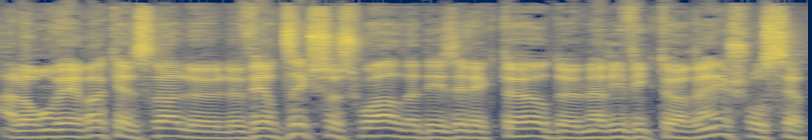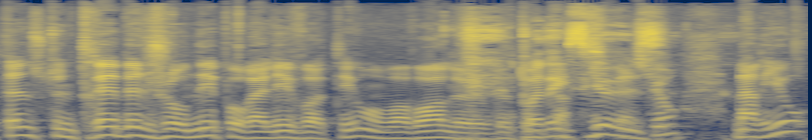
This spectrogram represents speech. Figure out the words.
Alors, on verra quel sera le, verdict ce soir des électeurs de Marie-Victorin. Chose certaine, c'est une très belle journée pour aller voter. On va voir le, le Pas d'excuse. Mario,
